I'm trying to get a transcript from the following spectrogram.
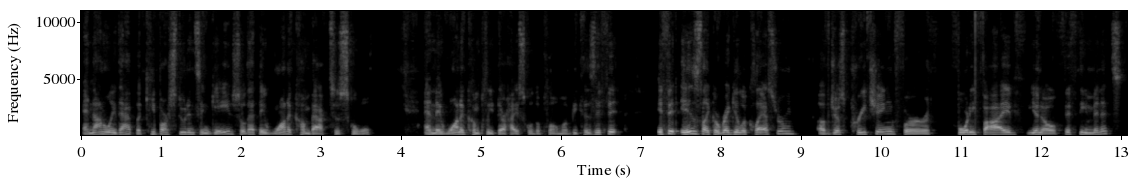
And not only that but keep our students engaged so that they want to come back to school and they want to complete their high school diploma because if it if it is like a regular classroom of just preaching for 45 you know 50 minutes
